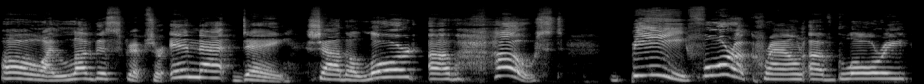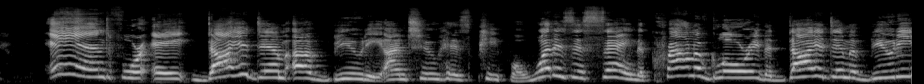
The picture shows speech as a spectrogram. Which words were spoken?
Oh, I love this scripture. In that day shall the Lord of hosts be for a crown of glory and for a diadem of beauty unto his people. What is this saying? The crown of glory, the diadem of beauty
